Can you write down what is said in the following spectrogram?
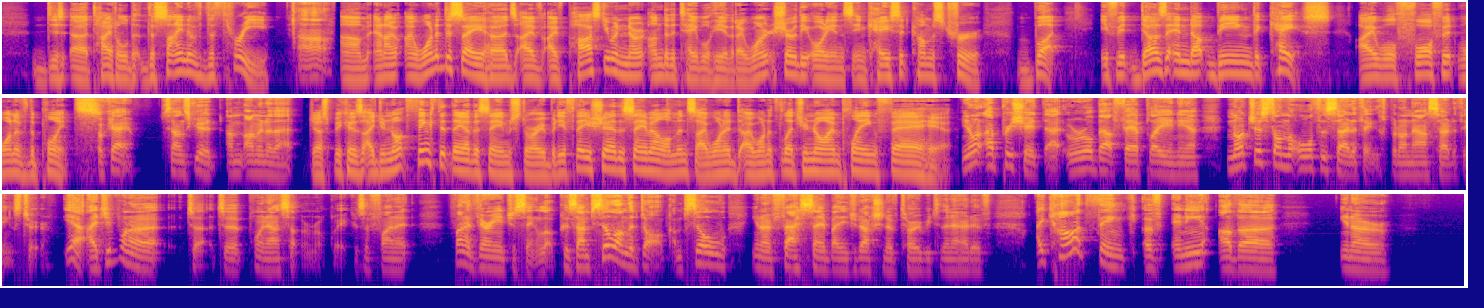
uh, titled "The Sign of the Three. Ah, Um, and I, I wanted to say, Herds, I've I've passed you a note under the table here that I won't show the audience in case it comes true. But if it does end up being the case, I will forfeit one of the points. okay, sounds good. I'm, I'm into that. Just because I do not think that they are the same story, but if they share the same elements, I wanted I wanted to let you know I'm playing fair here. You know what? I appreciate that. We're all about fair play in here, not just on the author's side of things, but on our side of things too. Yeah, I did want to to point out something real quick because I find it find it very interesting. Look, because I'm still on the dog. I'm still you know fascinated by the introduction of Toby to the narrative. I can't think of any other you know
